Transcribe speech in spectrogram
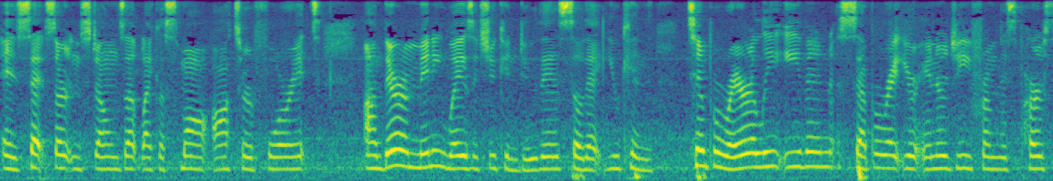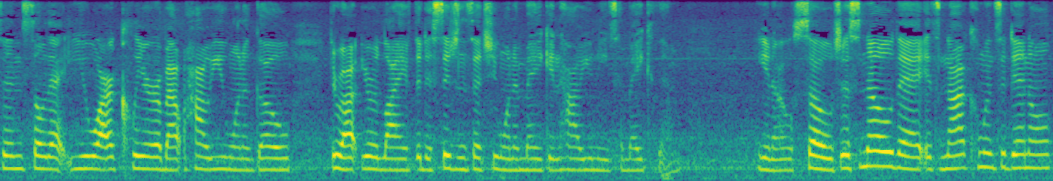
and set certain stones up like a small altar for it. Um, there are many ways that you can do this so that you can temporarily even separate your energy from this person so that you are clear about how you want to go throughout your life, the decisions that you want to make, and how you need to make them. You know, so just know that it's not coincidental.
